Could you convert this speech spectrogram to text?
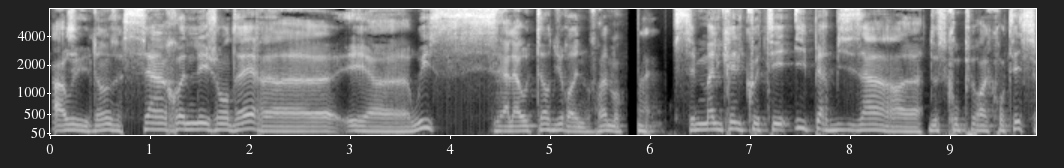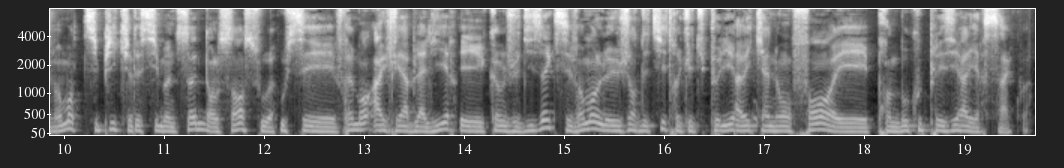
Ah oui, c'est un run légendaire euh, et euh, oui, c'est à la hauteur du run, vraiment. Ouais. C'est malgré le côté hyper bizarre de ce qu'on peut raconter, c'est vraiment typique de Simonson dans le sens où, où c'est vraiment agréable à lire et comme je disais, c'est vraiment le genre de titre que tu peux lire avec un enfant et prendre beaucoup de plaisir à lire ça, quoi.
